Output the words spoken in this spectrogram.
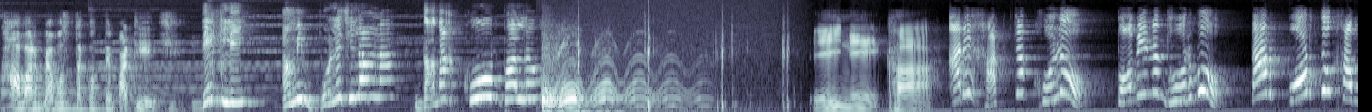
খাবার ব্যবস্থা করতে পাঠিয়েছি। দেখলি? আমি বলেছিলাম না দাদা খুব ভালো। এই নে খা। আরে হাতটা খোলো তবে না ধরবো তারপর তো খাব।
